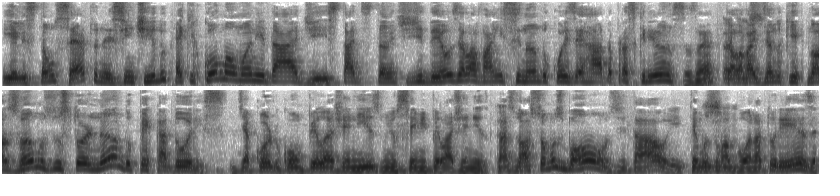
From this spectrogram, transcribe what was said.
e eles estão certos nesse sentido, é que como a humanidade está distante de Deus, ela vai ensinando coisa errada para as crianças, né? Então É ela vai isso. dizendo que nós vamos nos tornando pecadores, de acordo com o pelagianismo e o semi-pelagianismo. Mas nós somos bons e tal, e temos uma Sim. boa natureza,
